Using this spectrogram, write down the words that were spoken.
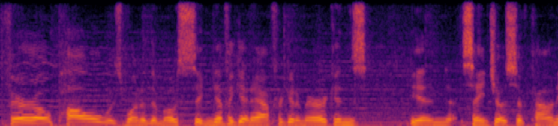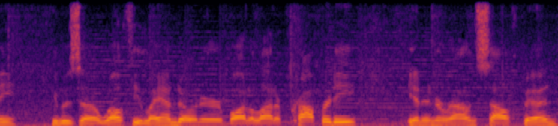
Pharaoh Powell was one of the most significant African Americans in St. Joseph County. He was a wealthy landowner, bought a lot of property in and around South Bend.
